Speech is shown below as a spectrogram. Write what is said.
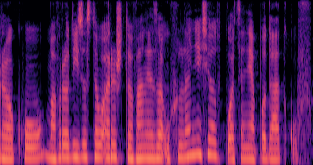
roku Mawrodi został aresztowany za uchylenie się od płacenia podatków.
